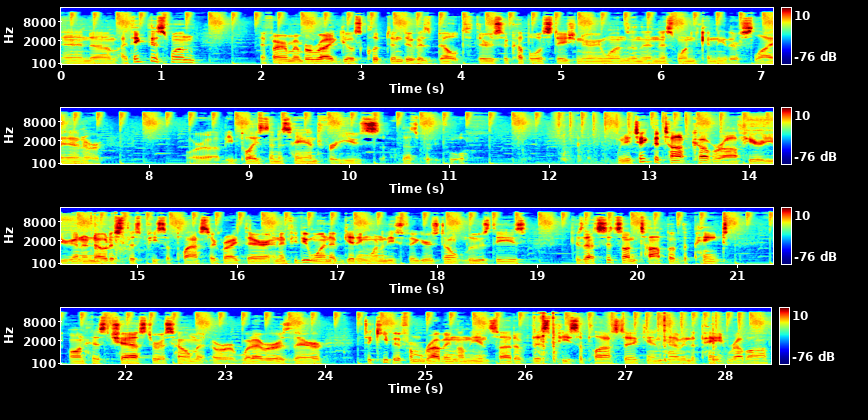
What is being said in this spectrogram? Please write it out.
And um, I think this one if I remember right, goes clipped into his belt. There's a couple of stationary ones, and then this one can either slide in or, or uh, be placed in his hand for use. So that's pretty cool. When you take the top cover off here, you're gonna notice this piece of plastic right there. And if you do wind up getting one of these figures, don't lose these because that sits on top of the paint on his chest or his helmet or whatever is there to keep it from rubbing on the inside of this piece of plastic and having the paint rub off.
